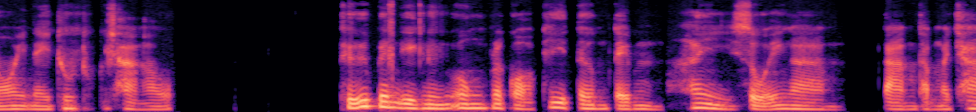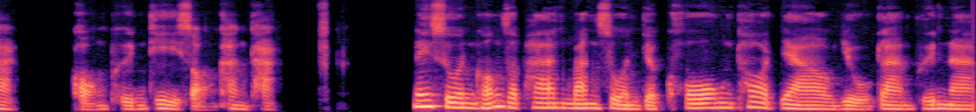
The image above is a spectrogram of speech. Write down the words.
น้อยในทุกๆเช้า ถือเป็นอีกหนึ่งองค์ประกอบที่เติมเต็มให้สวยงามตามธรรมชาติของพื้นที่สองข้างทาง ในส่วนของสะพานบางส่วนจะโค้งทอดยาวอยู่กลางพื้นน้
